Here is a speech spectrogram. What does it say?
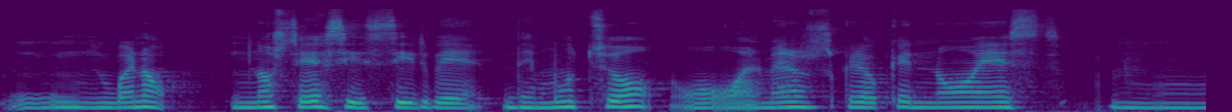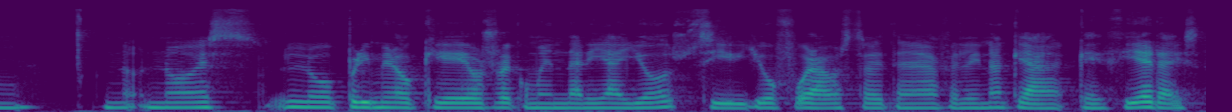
bueno, no sé si sirve de mucho o al menos creo que no es... Mmm, no, es lo primero que os recomendaría yo si yo fuera vuestra veterinaria felina que, que hicierais.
